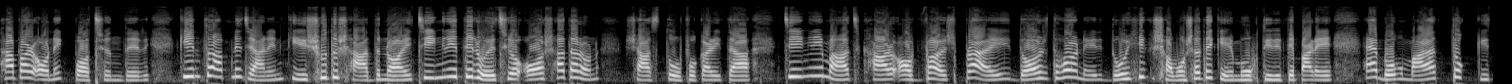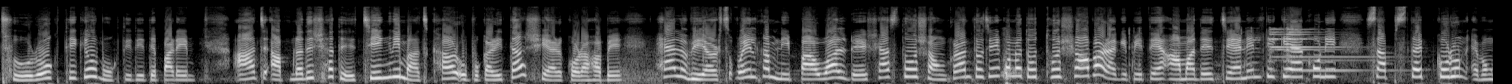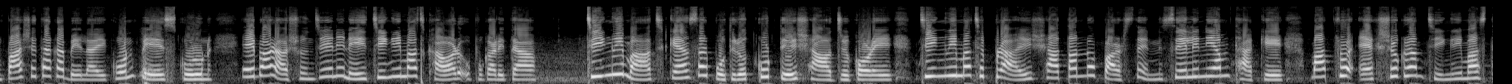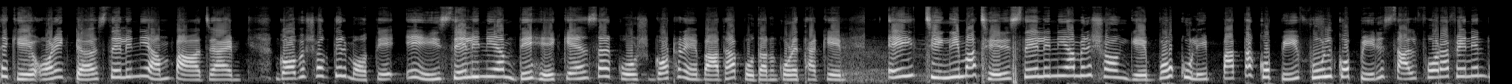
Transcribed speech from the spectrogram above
খাবার অনেক পছন্দের। কিন্তু আপনি জানেন কি, শুধু স্বাদ নয়, চিংড়িতে রয়েছে অসাধারণ স্বাস্থ্য উপকারিতা। চিংড়ি মাছ খাওয়ার অভ্যাস প্রায় দশ ধরনের দৈহিক সমস্যা থেকে মুক্তি দিতে পারে এবং মারাত্মক কিছু রোগ থেকেও মুক্তি দিতে পারে। আজ আপনাদের সাথে চিংড়ি মাছ খাওয়ার উপকারিতা শেয়ার করা হবে। হ্যালো ভিয়ার্স ওয়েলকাম নিপা ওয়ার্ল্ডে স্বাস্থ্য সংক্রান্ত যে কোনো তথ্য সবার আগে পেতে আমাদের চ্যানেলটিকে এখনই সাবস্ক্রাইব করুন এবং পাশে থাকা বেল আইকন প্রেস করুন। এবার আসুন জেনে নেই চিংড়ি মাছ খাওয়ার উপকারিতা। চিংড়ি মাছ ক্যান্সার প্রতিরোধ করতে সাহায্য করে। চিংড়ি মাছে প্রায় সাতান্ন পার্সেন্ট সেলিনিয়াম থাকে। মাত্র একশো গ্রাম চিংড়ি মাছ থেকে অনেকটা সেলিনিয়াম পাওয়া যায়। গবেষকদের মতে, এই সেলিনিয়াম দেহে ক্যান্সার কোষ গঠনে বাধা প্রদান করে থাকে। এই চিংড়ি মাছের সেলিনিয়ামের সঙ্গে বকুলি পাতাকপি ফুলকপির সালফোরাফেনিন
